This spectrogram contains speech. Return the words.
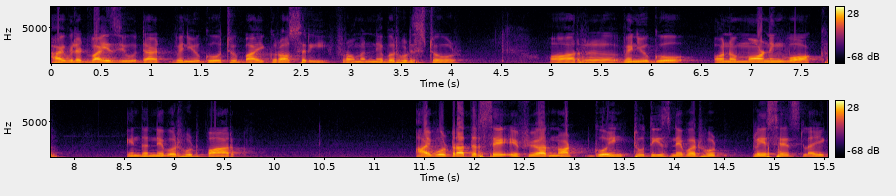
I will advise you that when you go to buy grocery from a neighborhood store or uh, when you go on a morning walk in the neighborhood park. I would rather say if you are not going to these neighborhood places like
